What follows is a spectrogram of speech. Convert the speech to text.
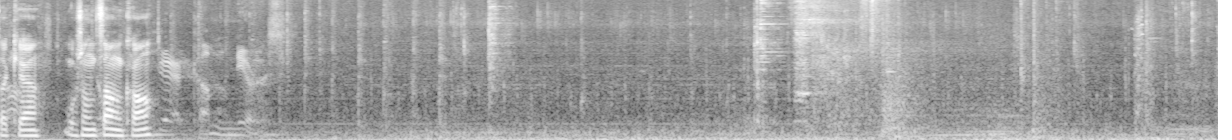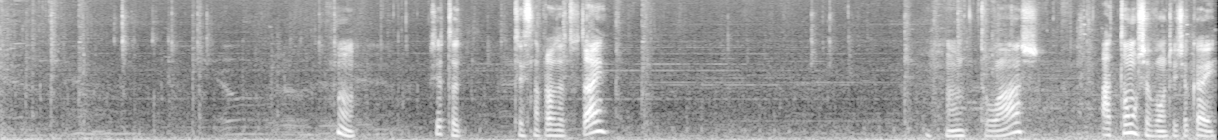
takie urządzonko. Hmm. Gdzie to? To jest naprawdę tutaj? Mhm, tu aż. A to muszę włączyć, okej.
